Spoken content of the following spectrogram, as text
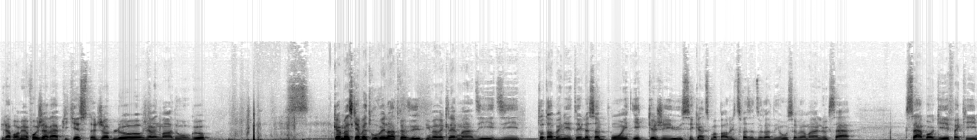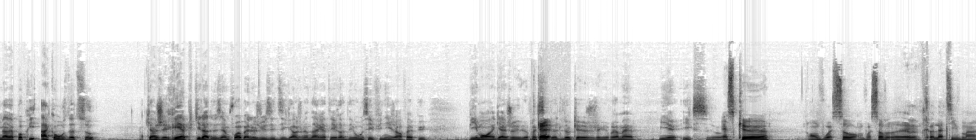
Puis la première fois que j'avais appliqué ce job-là, j'avais demandé au gars comment est-ce qu'il avait trouvé l'entrevue, puis il m'avait clairement dit, il dit tout a bien été, le seul point hic que j'ai eu, c'est quand tu m'as parlé que tu faisais du rodéo, c'est vraiment là que ça, que ça a bugué, fait qu'il m'avait pas pris à cause de ça. Quand j'ai réappliqué la deuxième fois, ben là, je lui ai dit, gars, je viens d'arrêter rodéo, c'est fini, j'en fais plus. Puis ils m'ont engagé, là. Fait que c'est de là que j'ai vraiment mis un X. Est-ce que on voit ça, on voit ça euh, relativement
